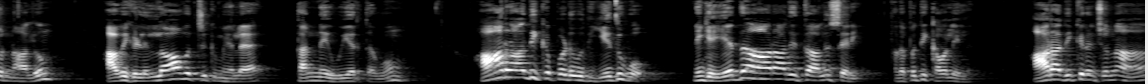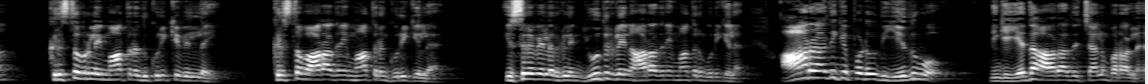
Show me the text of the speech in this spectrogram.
சொன்னாலும் அவைகள் எல்லாவற்றுக்கு மேலே தன்னை உயர்த்தவும் ஆராதிக்கப்படுவது எதுவோ நீங்கள் எதை ஆராதித்தாலும் சரி அதை பற்றி கவலை இல்லை. ஆராதிக்கிறேன்னு சொன்னால் கிறிஸ்தவர்களை மாத்திரம் அது குறிக்கவில்லை. கிறிஸ்தவ ஆராதனை மாத்திரம் குறிக்கல. இஸ்ரவேலர்களின் யூதர்களின் ஆராதனை மாத்திரம் குறிக்கல. ஆராதிக்கப்படுவது எதுவோ நீங்கள் எதை ஆராதிச்சாலும் பரவாயில்ல.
